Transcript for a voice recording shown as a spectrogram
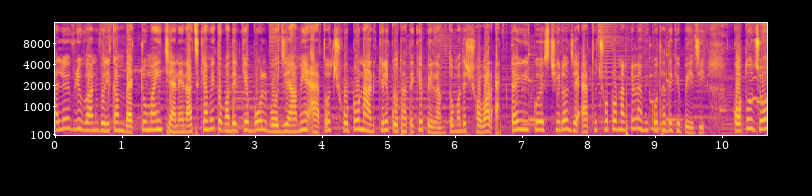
Hello everyone welcome back to my channel আজকে আমি তোমাদেরকে বলব যে আমি এত ছোট নারকেল কোথা থেকে পেলাম? তোমাদের সবার একটাই রিকোয়েস্ট ছিল যে এত ছোট নারকেল আমি কোথা থেকে পেয়েছি? কতজন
